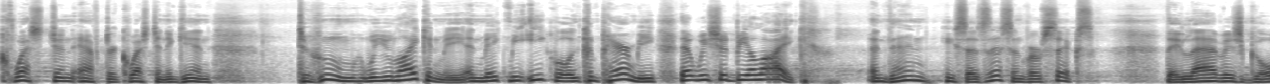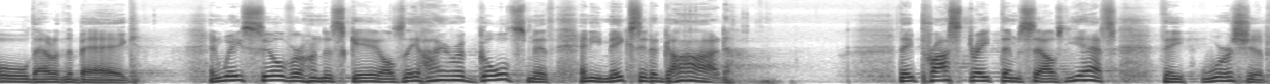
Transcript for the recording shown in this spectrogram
Question after question. Again, to whom will you liken me and make me equal and compare me that we should be alike? And then he says this in verse 6 They lavish gold out of the bag and weigh silver on the scales. They hire a goldsmith and he makes it a god. They prostrate themselves. Yes, they worship.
